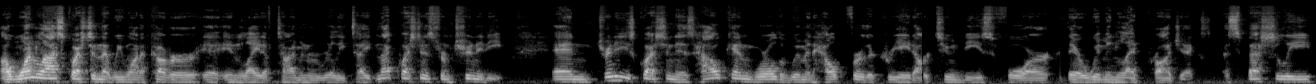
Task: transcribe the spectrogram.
uh, one last question that we want to cover in light of time, and we're really tight. And that question is from Trinity. And Trinity's question is How can World of Women help further create opportunities for their women led projects, especially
